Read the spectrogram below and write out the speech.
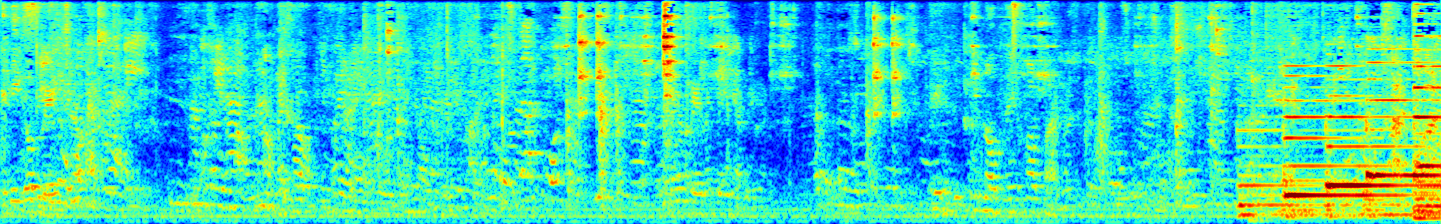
อันนี้ก็เบรกนะครับเอาไม่เข้าไม่ต้องเบรกไม่เบรกครับ ที่นกให้ข้อฝันมาใ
